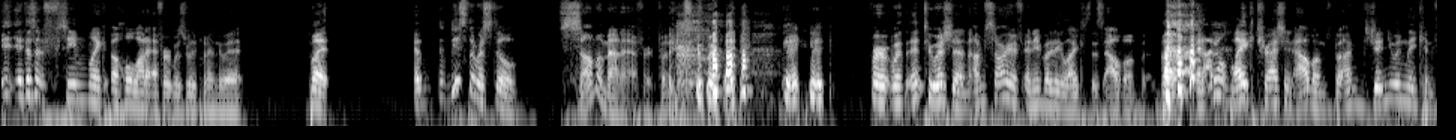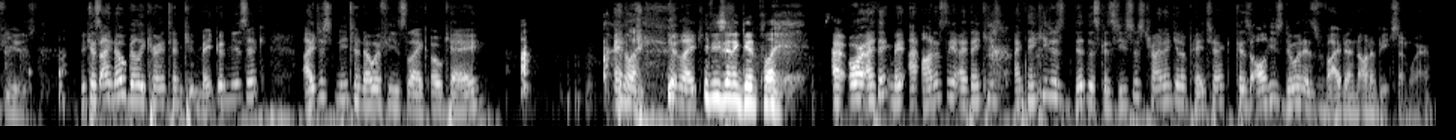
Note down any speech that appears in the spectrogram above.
it, it doesn't seem like a whole lot of effort was really put into it, but at, at least there was still some amount of effort put into it. For with intuition, I'm sorry if anybody likes this album, but and I don't like trashing albums, but I'm genuinely confused because I know Billy Currington can make good music. I just need to know if he's like okay, and like like if he's in a good place. I, or I think I, honestly I think he's I think he just did this because he's just trying to get a paycheck because all he's doing is vibing on a beach somewhere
